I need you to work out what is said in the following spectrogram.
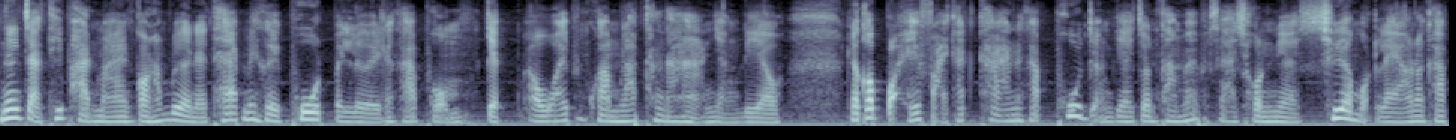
เนื่องจากที่ผ่านมากองทัพเรือเนี่ยแทบไม่เคยพูดไปเลยนะครับผมเก็บเอาไว้เป็นความลับทางทหารอย่างเดียว แล้วก็ปล่อยให้ฝ่ายคัดค้านนะครับพูดอย่างเดียวจนทำให้ประชาชนเนี่ยเชื่อหมดแล้วนะครับ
